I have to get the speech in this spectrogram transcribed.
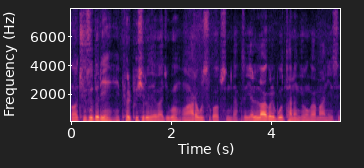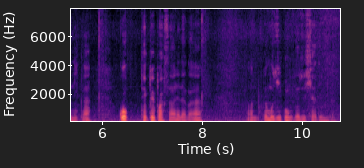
어, 주소들이 별 표시로 돼가지고 어, 알아볼 수가 없습니다. 그래서 연락을 못하는 경우가 많이 있으니까 꼭 택배 박스 안에다가 어, 메모지 꼭 넣어주셔야 됩니다.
